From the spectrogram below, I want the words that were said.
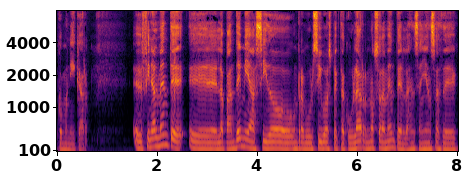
comunicar. Eh, finalmente, eh, la pandemia ha sido un revulsivo espectacular, no solamente en las enseñanzas de,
